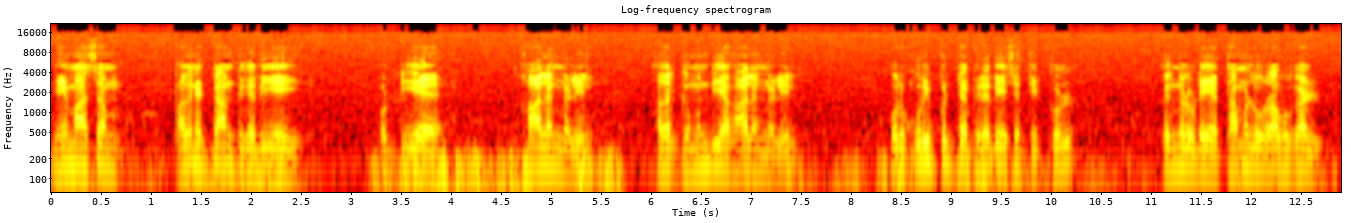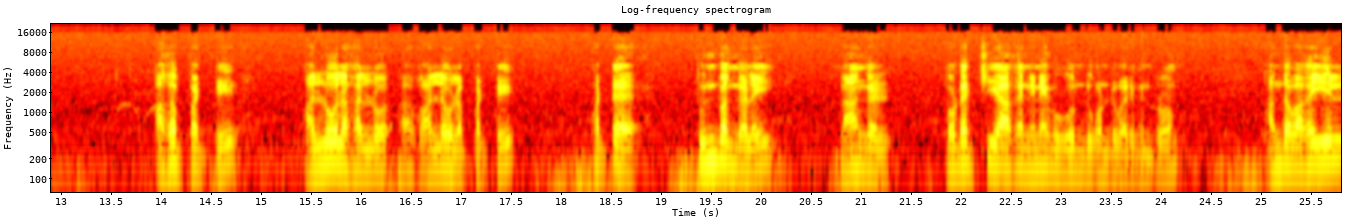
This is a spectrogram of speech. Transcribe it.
மே மாதம் பதினெட்டாம் திகதியை ஒட்டிய காலங்களில் அதற்கு முந்தைய காலங்களில் ஒரு குறிப்பிட்ட பிரதேசத்திற்குள் எங்களுடைய தமிழ் உறவுகள் அகப்பட்டு அல்லோல கல்லோ அல்லோலப்பட்டு பட்ட துன்பங்களை நாங்கள் தொடர்ச்சியாக நினைவு கூர்ந்து கொண்டு வருகின்றோம். அந்த வகையில்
